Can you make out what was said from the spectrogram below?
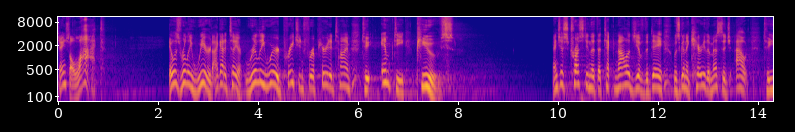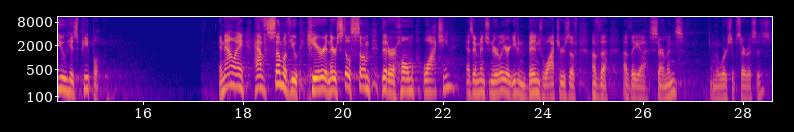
changed a lot. It was really weird. I got to tell you, really weird preaching for a period of time to empty pews and just trusting that the technology of the day was going to carry the message out to you, his people. And now I have some of you here, and there's still some that are home watching, as I mentioned earlier, even binge watchers of, of the, of the uh, sermons and the worship services.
